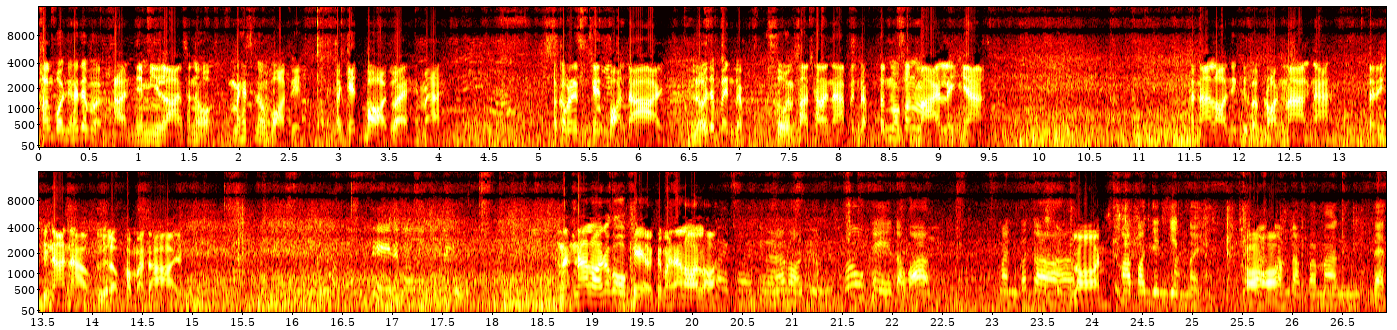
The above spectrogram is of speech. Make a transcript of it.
ข้างบนเนี่ยเขาจะแบบอ่านี่ยมีลานสโนว์ไม่ใช่สโนบอร์ดสิสเก็ตบอร์ดด้วยเห็นไหมแล้วก็ไปเล่นสเก็ตบอร์ดได้ หรือจะเป็นแบบสวนสาธารณะเป็นแบบต้นมงต้นไม้อะไรอย่างเงี้ย น้าร้อนนี่คือแบบร้อนมากนะ แต่นี่คือหน้าหนาวคือเราเข้ามาได้โอเคนะคะไม่อยู่หน้าหน้าร้อนก็โอเคเหรอขึ้นมาหน้าร้อนเหรอ เคยเคยเคยร้อนอยู่ก็โอเคแต่ว่า มันก็จะร้อน มาตอนเย็นๆหน่อยอะอ๋อ มาตอนแบบประมาณแดด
